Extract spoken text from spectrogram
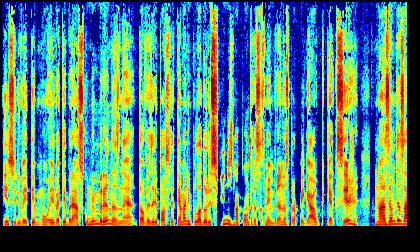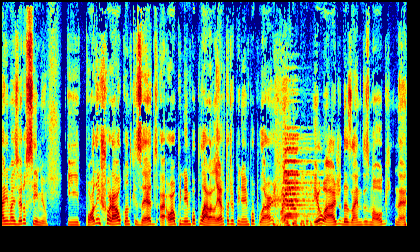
isso, ele vai ter ele vai ter braço com membranas, né? Talvez ele possa ter até manipuladores finos na ponta dessas membranas para pegar o que quer que seja, mas é um design mais verossímil. E podem chorar o quanto quiser, a, a opinião impopular, alerta de opinião impopular. eu acho o design do Smaug, né,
